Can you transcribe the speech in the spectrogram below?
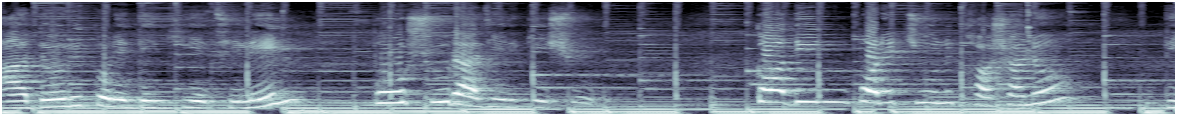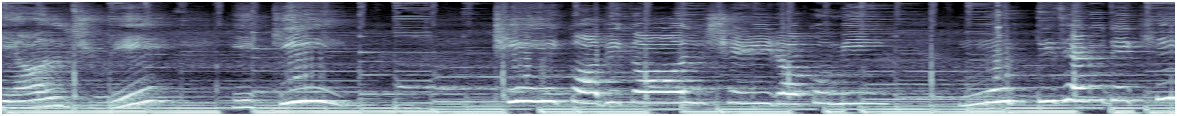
আদর করে দেখিয়েছিলেন পশুরাজের কেশর। কদিন পরে চুল খসানো দেয়াল জুড়ে একই। ঠিক অবিকল সেই রকমই, মূর্তি যেন দেখি।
